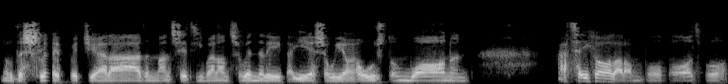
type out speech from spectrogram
you know, the slip with Gerrard and Man City went on to win the league that year, so he owes them one and, I take all that on board, but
